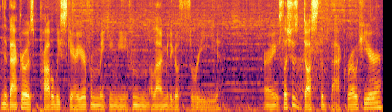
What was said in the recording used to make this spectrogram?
And the back row is probably scarier from making me, from allowing me to go three. Alright, so let's just dust the back row here.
